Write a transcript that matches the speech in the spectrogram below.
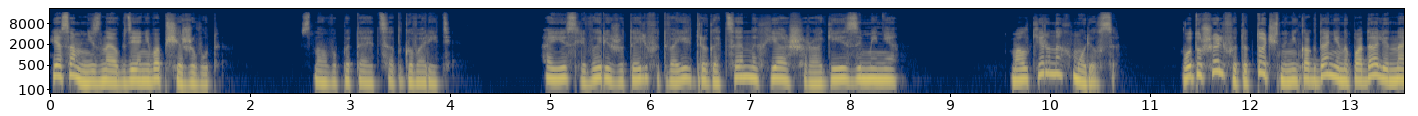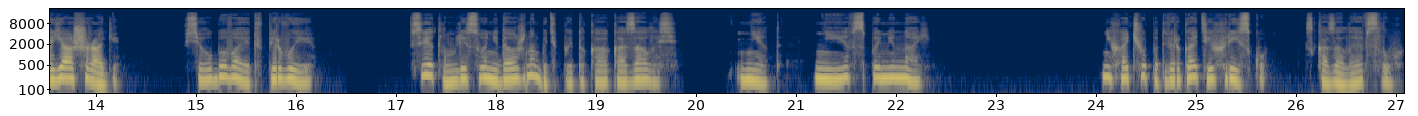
Я сам не знаю, где они вообще живут». Снова пытается отговорить. «А если вырежут эльфы твоих драгоценных я ашраги из-за меня?» Малкир нахмурился. «Вот уж эльфы-то точно никогда не нападали на я-ашраги. Все бывает впервые. В светлом лесу не должно быть пыток, а оказалось. Нет, не вспоминай. «Не хочу подвергать их риску», — сказала я вслух.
